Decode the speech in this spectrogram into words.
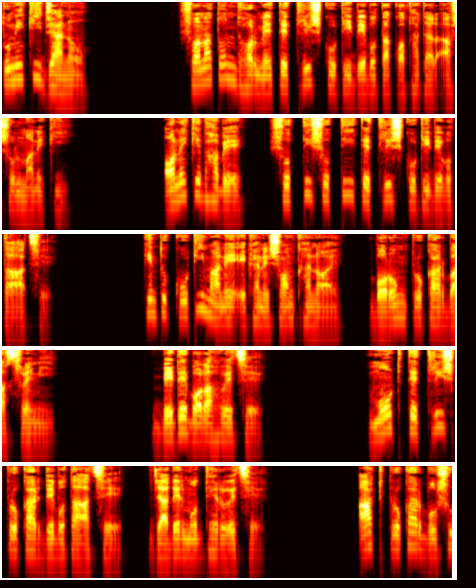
তুমি কি জানো? সনাতন ধর্মে তেত্রিশ কোটি দেবতা কথাটার আসল মানে কি? অনেকে ভাবে, সত্যি সত্যিই তেত্রিশ কোটি দেবতা আছে। কিন্তু কোটি মানে এখানে সংখ্যা নয়, বরং প্রকার বা শ্রেণি। বেদে বলা হয়েছে, মোট তেত্রিশ প্রকার দেবতা আছে, যাদের মধ্যে রয়েছে। আট প্রকার বসু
